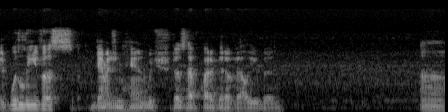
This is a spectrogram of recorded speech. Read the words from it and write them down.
It would leave us damage in hand, which does have quite a bit of value, but uh,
